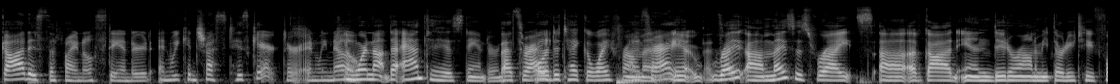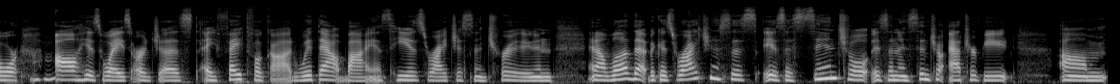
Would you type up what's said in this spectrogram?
God is the final standard, and we can trust his character, and we know. And we're not to add to his standard. That's right. Or to take away from That's it. right. That's right. uh, Moses writes uh, of God in Deuteronomy 32 4 Mm-hmm. All his ways are just a faithful God without bias. He is righteous and true. And, and I love that because righteousness is essential, is an essential attribute um,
